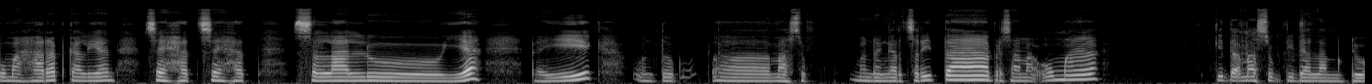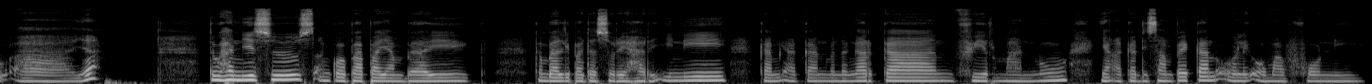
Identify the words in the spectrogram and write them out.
Oma harap kalian sehat-sehat selalu ya. Baik, untuk uh, masuk mendengar cerita bersama Oma, kita masuk di dalam doa ya. Tuhan Yesus, Engkau Bapa yang baik, kembali pada sore hari ini kami akan mendengarkan firman-Mu yang akan disampaikan oleh Oma Foni.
